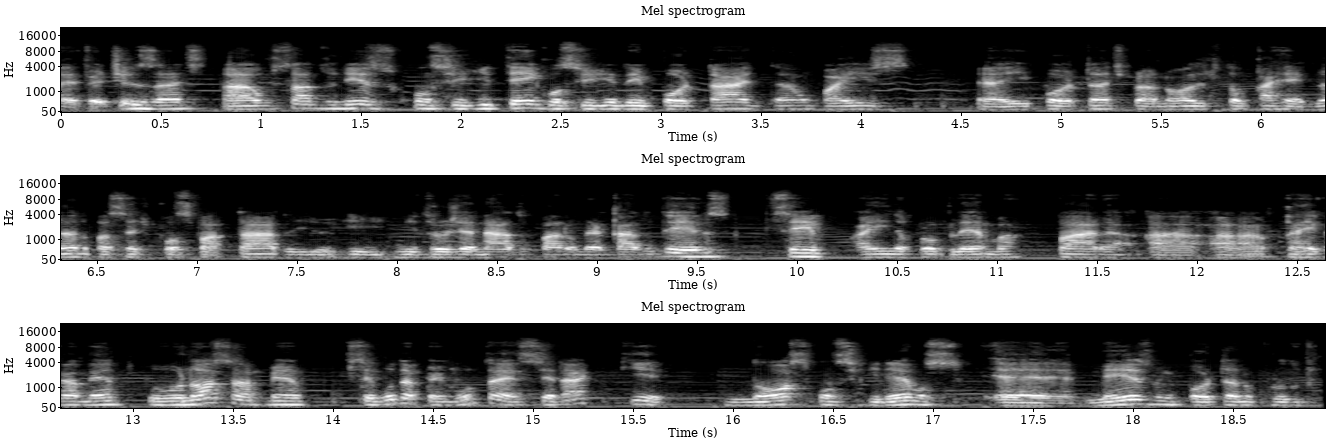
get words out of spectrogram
a fertilizantes. Ah, os Estados Unidos consegui, tem conseguido importar, então é um país é, importante para nós, eles estão carregando bastante fosfatado e, e, nitrogenado para o mercado deles, sem ainda problema para a carregamento. O nossa minha segunda pergunta é, será que nós conseguiremos, é, mesmo importando o produto,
